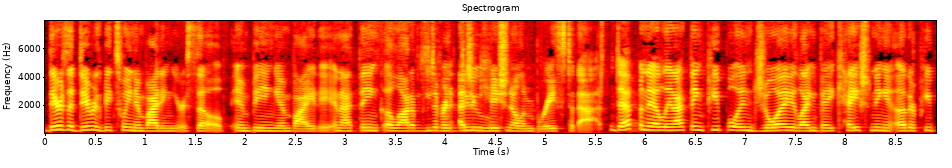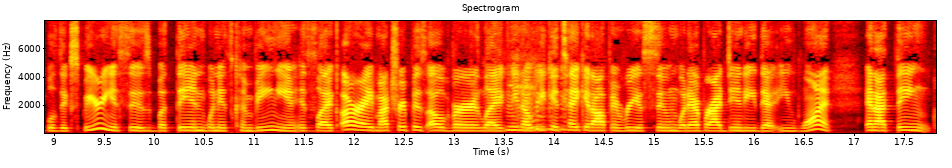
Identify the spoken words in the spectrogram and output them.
there's a difference between inviting yourself and being invited. And I think a lot of people different do, educational embrace to that. Definitely. And I think people enjoy like vacationing in other people's experiences, but then when it's convenient, it's like, all right, my trip is over. Like, you know, you can mm-hmm. take it off and reassume whatever identity that you want. And I think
